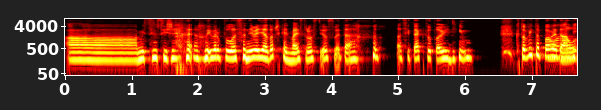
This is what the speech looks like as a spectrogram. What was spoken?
a myslím si, že Liverpoole sa nevedia dočkať majstrovstiev sveta. Asi takto to vidím. Kto by to povedal? No, aby,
